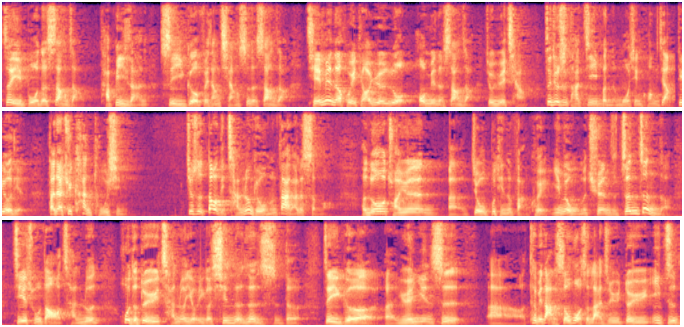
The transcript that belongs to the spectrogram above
这一波的上涨它必然是一个非常强势的上涨，前面的回调越弱，后面的上涨就越强，这就是它基本的模型框架。第二点，大家去看图形，就是到底缠论给我们带来了什么。很多船员呃就不停的反馈，因为我们圈子真正的接触到缠论，或者对于缠论有一个新的认识的这一个呃原因是啊特别大的收获是来自于对于一只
